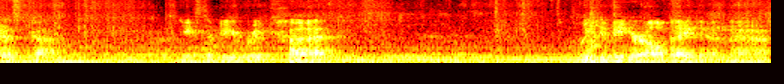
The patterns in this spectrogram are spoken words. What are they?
has got, needs to be recut. We could be here all day doing that.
